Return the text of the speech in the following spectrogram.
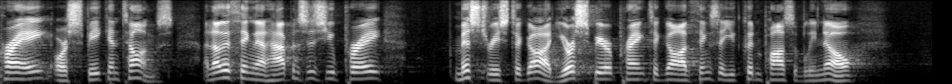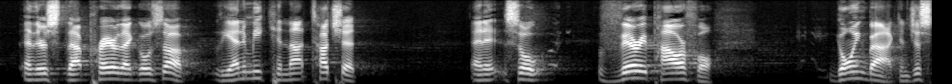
pray or speak in tongues. Another thing that happens is you pray mysteries to God, your spirit praying to God, things that you couldn't possibly know. And there's that prayer that goes up. The enemy cannot touch it. And it's so very powerful. Going back, and just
